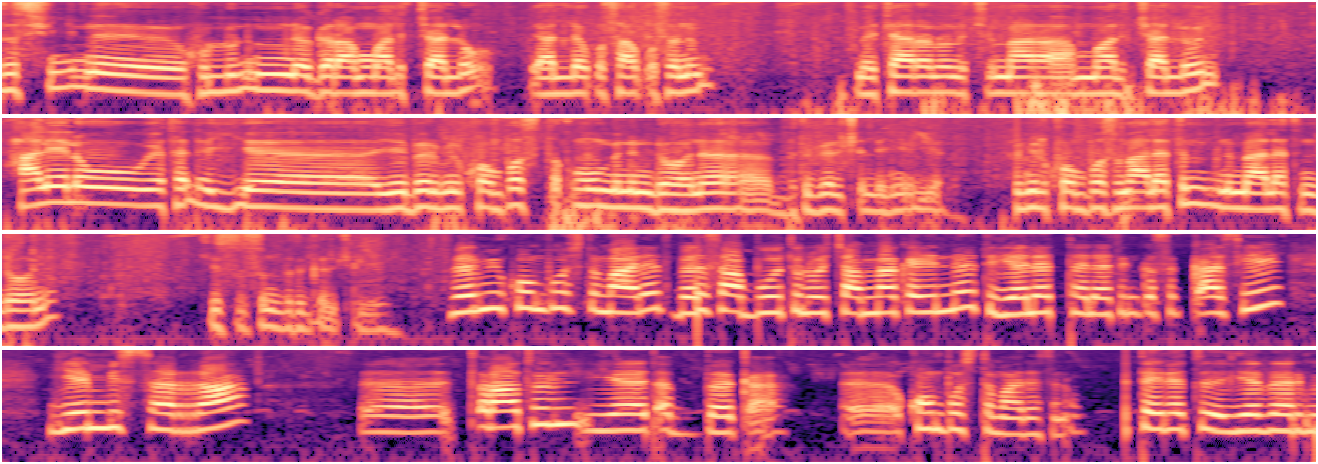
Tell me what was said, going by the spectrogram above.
ዘስሽኝን ሁሉንም ነገር አሟልቻለሁ። ያለ ቁሳቁስንም መቴሪያሎችን አሟልቻለሁኝ። ሀሌለው የተለየ የ vermi compost ጥቅሙ ምን እንደሆነ ብትገልጭልኝ ብዬ ነው። vermi compost ማለትም ምን ማለት እንደሆነ እሱን ብትገልጭልኝ። vermi compost ማለት በተሳቢ ትሎች አማካኝነት የዕለት ተዕለት እንቅስቃሴ የሚሰራ ጥራቱን የጠበቀ ኮምፖስት ማለት ነው። ሁለት አይነት የ vermi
